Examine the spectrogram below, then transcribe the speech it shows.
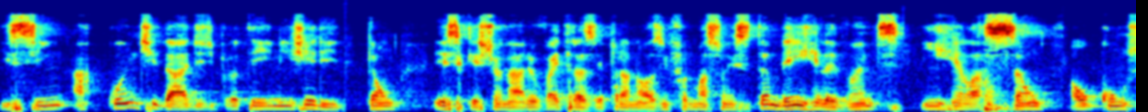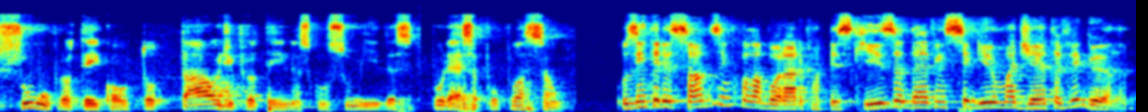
e sim a quantidade de proteína ingerida. Então, esse questionário vai trazer para nós informações também relevantes em relação ao consumo proteico, ao total de proteínas consumidas por essa população. Os interessados em colaborar com a pesquisa devem seguir uma dieta vegana,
